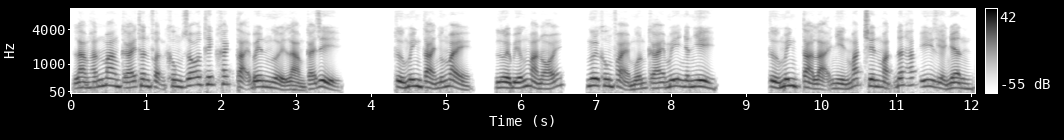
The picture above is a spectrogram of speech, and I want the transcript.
Làm hắn mang cái thân phận không rõ thích khách tại bên người làm cái gì? Tử Minh Tà nhúng mày, lười biếng mà nói, ngươi không phải muốn cái mỹ nhân nhi. Tử Minh Tà lại nhìn mắt trên mặt đất hắc y rẻ nhân,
